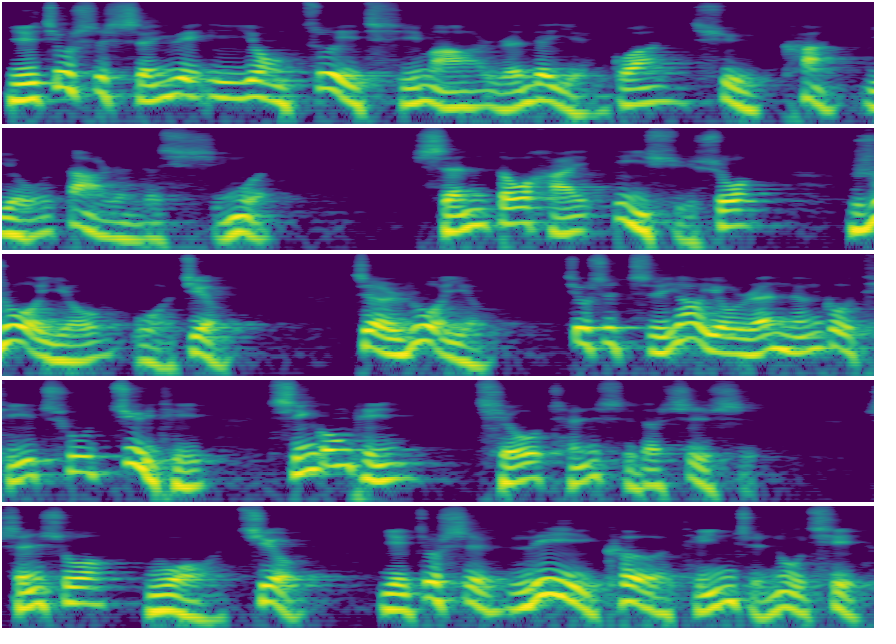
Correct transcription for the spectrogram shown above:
也就是神愿意用最起码人的眼光去看犹大人的行为。神都还应许说：若有，我救。这若有，就是只要有人能够提出具体行公平、求诚实的事实。神说：“我就，也就是立刻停止怒气，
